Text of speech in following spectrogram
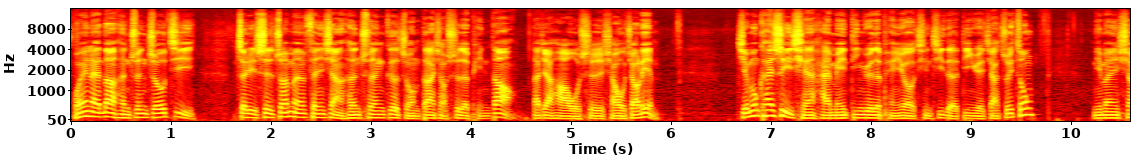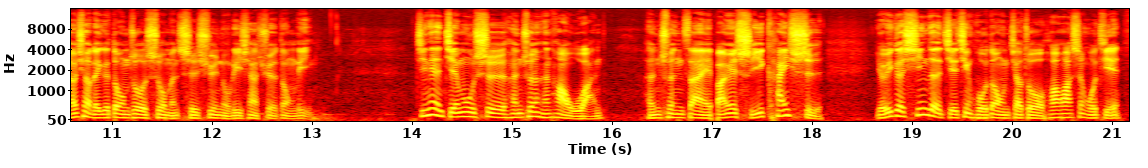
欢迎来到恒春周记，这里是专门分享恒春各种大小事的频道。大家好，我是小虎教练。节目开始以前，还没订阅的朋友，请记得订阅加追踪。你们小小的一个动作，是我们持续努力下去的动力。今天的节目是恒春很好玩。恒春在八月十一开始有一个新的节庆活动，叫做花花生活节。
